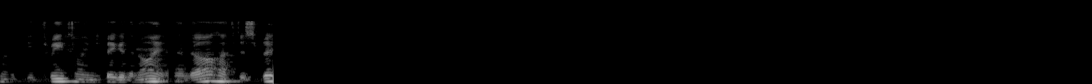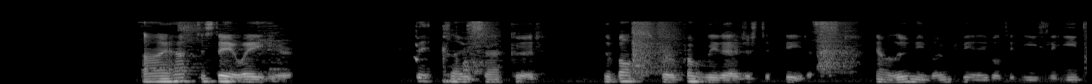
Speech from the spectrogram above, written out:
might be three times bigger than I am, and I'll have to split. I have to stay away here. Bit closer, good. The bots were probably there just to feed us. Now Lumi won't be able to easily eat.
